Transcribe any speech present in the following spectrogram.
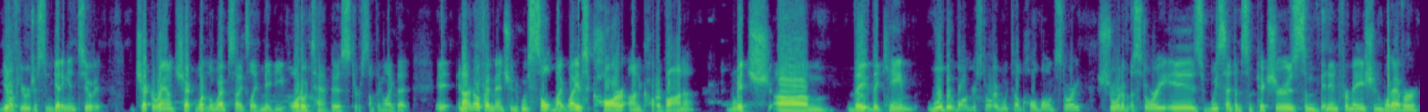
you know, if you're interested in getting into it, check around, check one of the websites like maybe Auto Tempest or something like that. And I don't know if I mentioned we sold my wife's car on Carvana, which um, they they came a little bit longer story. I won't tell the whole long story. Short of the story is we sent them some pictures, some VIN information, whatever.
